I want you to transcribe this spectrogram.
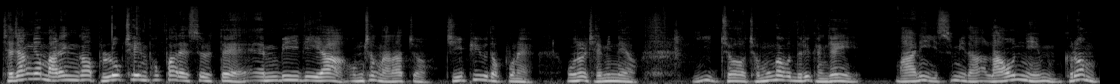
재작년 말인가 블록체인 폭발했을 때 엔비디아 엄청 날았죠. GPU 덕분에 오늘 재밌네요. 이 저 전문가분들이 굉장히 많이 있습니다. 라온님, 그럼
